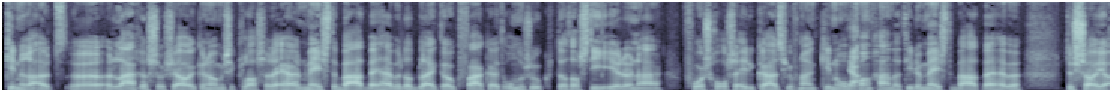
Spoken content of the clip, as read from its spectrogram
kinderen uit uh, lage sociaal-economische klassen er het meeste baat bij hebben. Dat blijkt ook vaak uit onderzoek. Dat als die eerder naar voorschoolse educatie of naar een kinderopvang ja. gaan, dat die er meeste baat bij hebben. Dus zou je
